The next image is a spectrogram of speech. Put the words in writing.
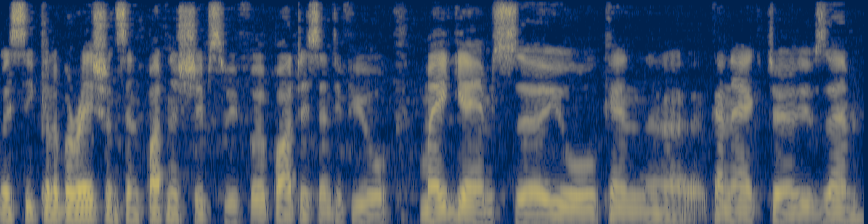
we see collaborations and partnerships with uh, parties and if you make games uh, you can uh, connect uh, with them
